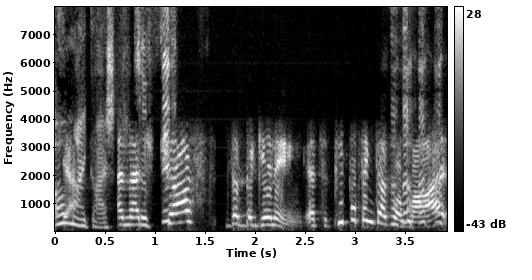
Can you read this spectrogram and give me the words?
oh Yeah. my gosh. And that's So fif- just the beginning. It's people think that's a lot.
